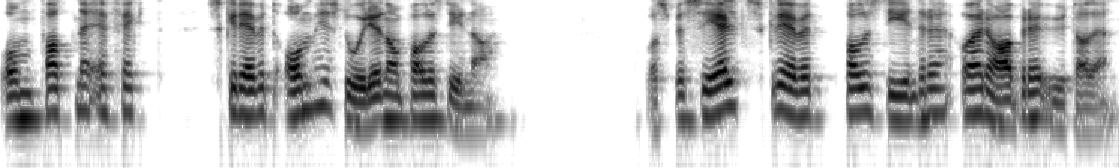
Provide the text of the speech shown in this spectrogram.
omfattende effekt skrevet om historien om Palestina, og spesielt skrevet palestinere og arabere ut av den.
